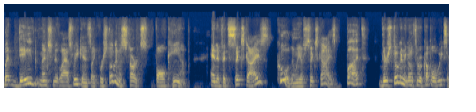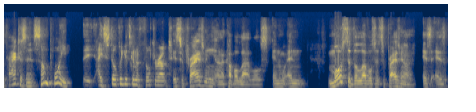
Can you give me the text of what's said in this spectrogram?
But Dave mentioned it last week, and it's like we're still going to start fall camp. And if it's six guys, cool, then we have six guys. But they're still going to go through a couple of weeks of practice. And at some point, I still think it's going to filter out. It surprised me on a couple levels, and and most of the levels that surprised me on is as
